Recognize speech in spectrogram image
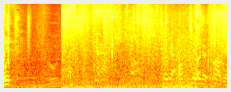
굿. 적의 업체를 파괴.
